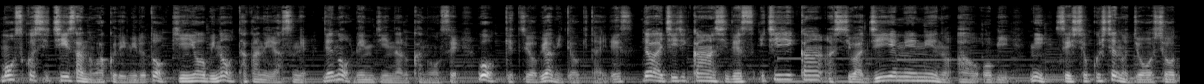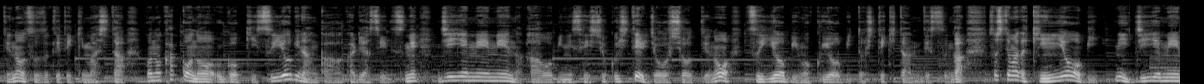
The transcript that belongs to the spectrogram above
もう少し小さな枠で見ると、金曜日の高値、安値でのレンジになる可能性を月曜日は見ておきたいです。では、1時間足です。1時間足は GMMA の青帯に接触しての上昇っていうのを続けてきました。この過去の動き、水曜日なんかはわかりやすいですね。GMMA の青帯に接触して上昇っていうのを水曜日、木曜日としてきたんですが、そしてまだ金曜日に GMMA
